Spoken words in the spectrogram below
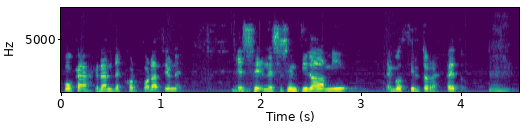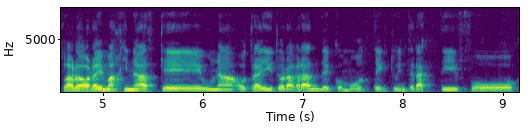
pocas grandes corporaciones. En ese sentido a mí tengo cierto respeto. Mm. Claro, ahora imaginad que una otra editora grande como Take Two Interactive o,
